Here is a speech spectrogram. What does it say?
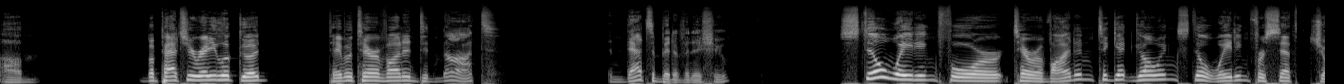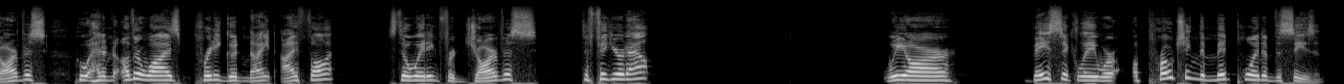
Um, but Pacioretty looked good. Teuvo Teravainen did not and that's a bit of an issue. Still waiting for Teravainen to get going. Still waiting for Seth Jarvis, who had an otherwise pretty good night, I thought. Still waiting for Jarvis to figure it out. We are basically we're approaching the midpoint of the season.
